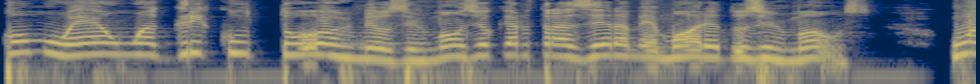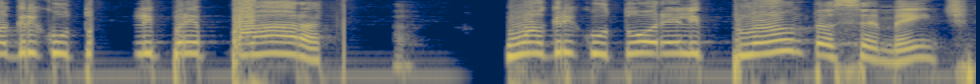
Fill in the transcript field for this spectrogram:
como é um agricultor, meus irmãos. Eu quero trazer a memória dos irmãos. Um agricultor, ele prepara a terra. Um agricultor, ele planta a semente,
